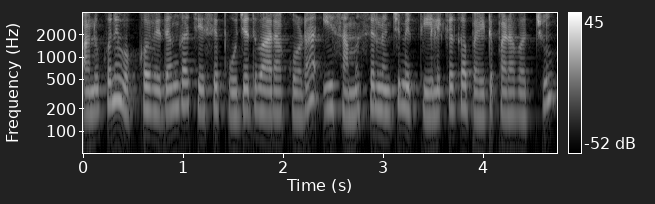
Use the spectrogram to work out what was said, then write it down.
అనుకుని ఒక్కో విధంగా చేసే పూజ ద్వారా కూడా ఈ సమస్యల నుంచి మీరు తేలికగా బయటపడవచ్చు.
